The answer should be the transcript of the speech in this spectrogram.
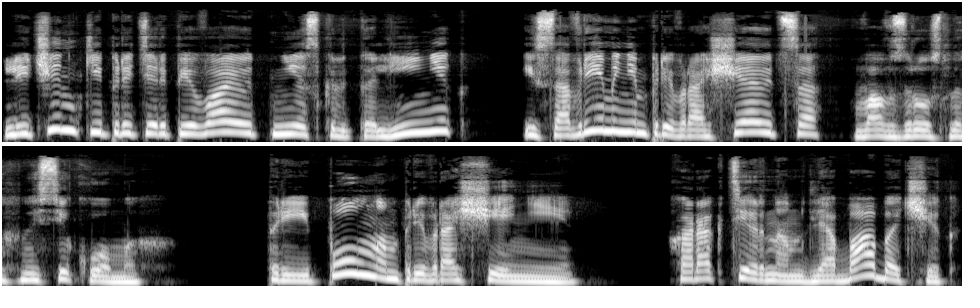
Личинки претерпевают несколько линек и со временем превращаются во взрослых насекомых. При полном превращении, характерном для бабочек,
